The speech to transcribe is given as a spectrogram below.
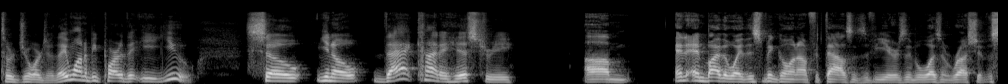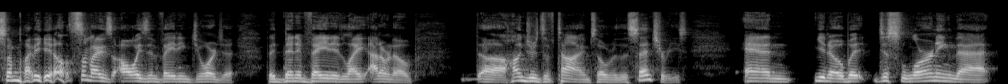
to Georgia. They want to be part of the EU. So, you know, that kind of history, um, and, and by the way, this has been going on for thousands of years. If it wasn't Russia, it was somebody else. Somebody's always invading Georgia. They've been invaded like, I don't know, uh, hundreds of times over the centuries. And, you know, but just learning that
